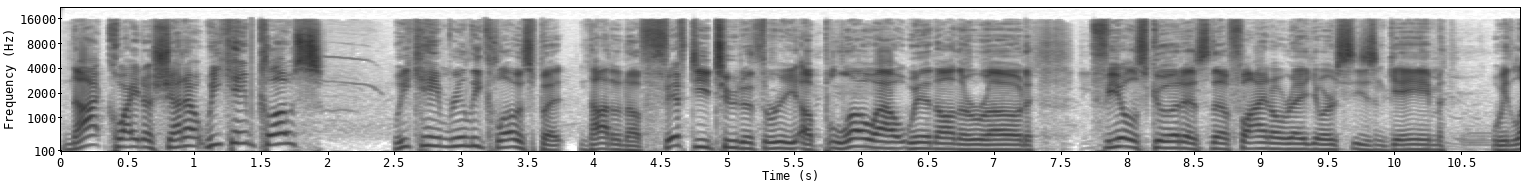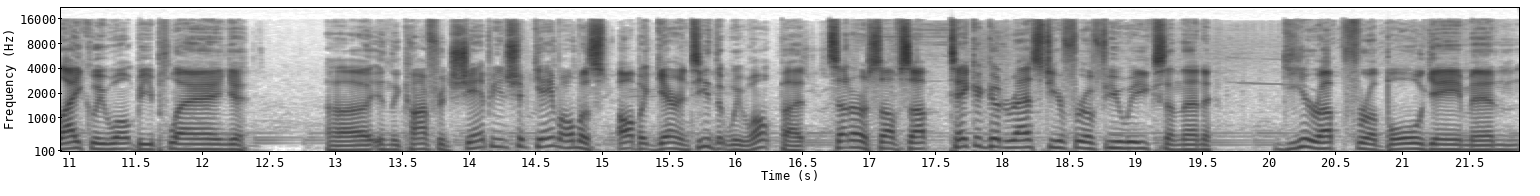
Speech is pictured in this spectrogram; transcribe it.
Not quite a shutout. We came close. We came really close, but not enough. 52 to 3, a blowout win on the road. Feels good as the final regular season game. We likely won't be playing uh, in the conference championship game. Almost all but guaranteed that we won't, but set ourselves up. Take a good rest here for a few weeks and then gear up for a bowl game in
